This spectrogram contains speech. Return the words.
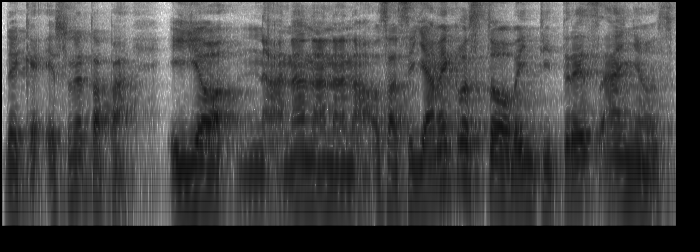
De que es una etapa. Y yo, no, no, no, no, no. O sea, si ya me costó 23 años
